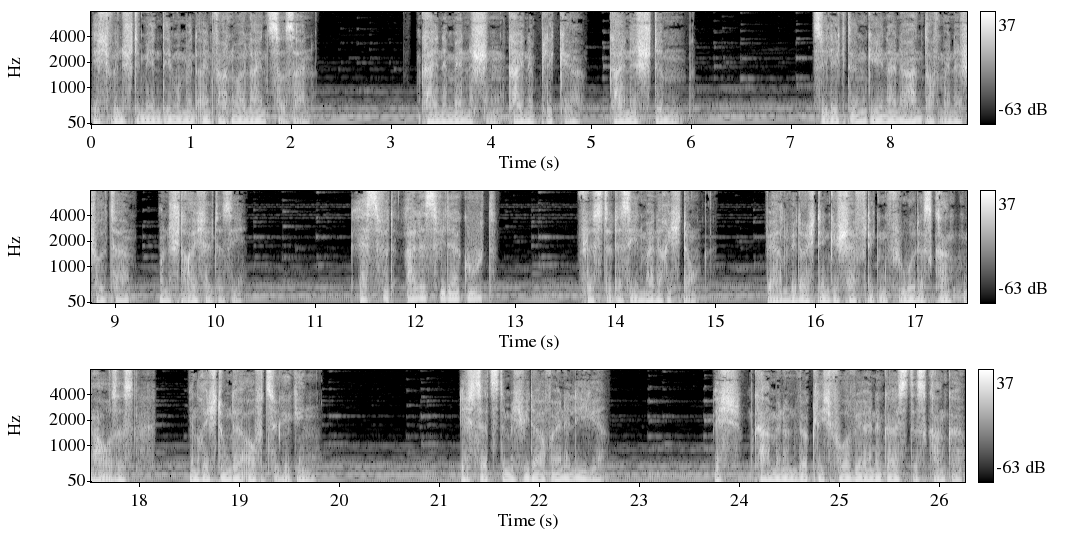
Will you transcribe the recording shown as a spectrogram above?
Ich wünschte mir in dem Moment einfach nur allein zu sein. Keine Menschen, keine Blicke, keine Stimmen. Sie legte im Gehen eine Hand auf meine Schulter und streichelte sie. Es wird alles wieder gut, flüsterte sie in meine Richtung, während wir durch den geschäftigen Flur des Krankenhauses in Richtung der Aufzüge gingen. Ich setzte mich wieder auf eine Liege. Ich kam mir nun wirklich vor wie eine Geisteskranke.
